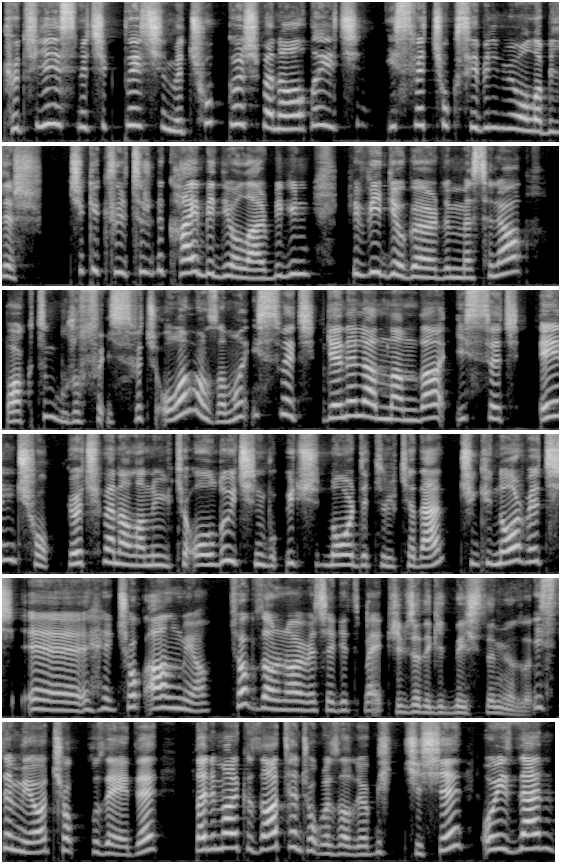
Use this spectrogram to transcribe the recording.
Kötüye ismi çıktığı için ve çok göçmen aldığı için İsveç çok sevilmiyor olabilir. Çünkü kültürünü kaybediyorlar. Bir gün bir video gördüm mesela. Baktım burası İsveç olamaz ama İsveç genel anlamda İsveç en çok göçmen alan ülke olduğu için bu üç Nordik ülkeden. Çünkü Norveç e, çok almıyor. Çok zor Norveç'e gitmek. Kimse de gitmek istemiyor zaten. İstemiyor çok kuzeyde. Danimarka zaten çok az alıyor bir kişi. O yüzden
